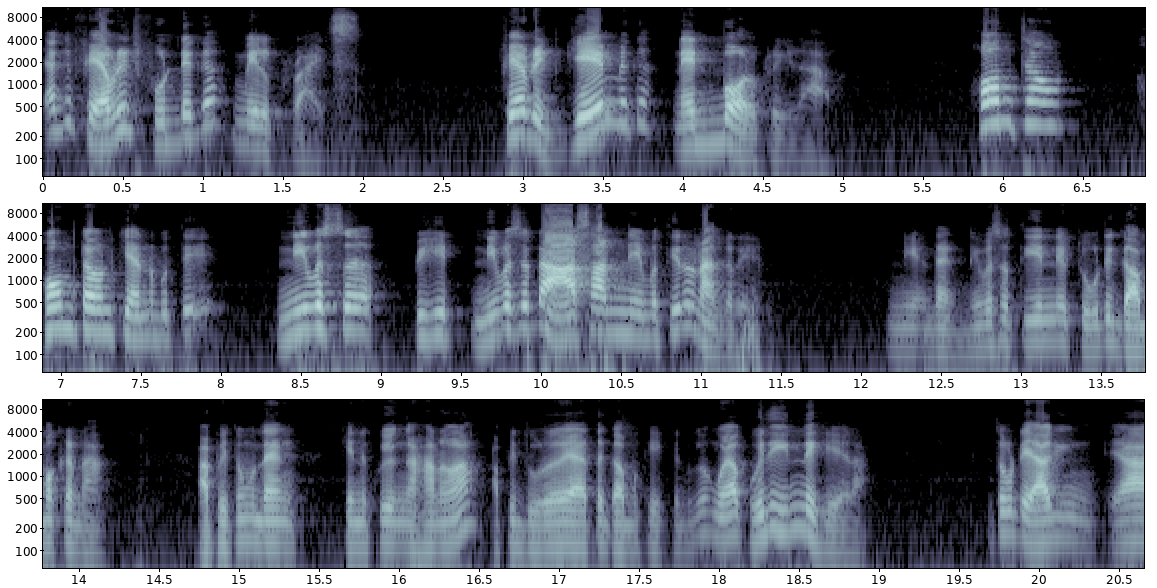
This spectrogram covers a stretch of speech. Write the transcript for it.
එයාගේ ෆේවරිට් ෆුඩ් එක මිල්ක් රයිස්. ෆේවරිට් ගේම් එක නෙට්බෝල් ක්‍රීඩාව. හෝම් ටවුන් හෝම් ටවුන් කියන්න පුතේ නිවස පිහිට නිවසට ආසන්නයේම තියෙන නගරය. දැන් නිවස තියෙන්නේ චූටි ගමක නම් අපි හිතමු දැන් කෙනෙකුෙන් අහනවා අපි දුර ඈත ගමක කෙනෙකුෙන් ඔයා කොහෙද ඉන්නේ කියලා. එතකොට එයාගෙන් එයා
